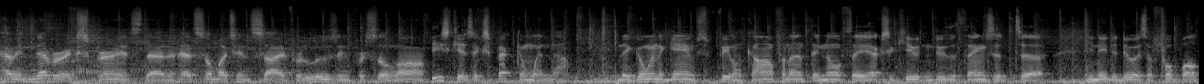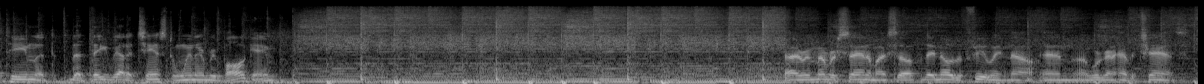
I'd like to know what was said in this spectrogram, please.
having never experienced that and had so much inside for losing for so long. These kids expect to win now. They go into games feeling confident. They know if they execute and do the things that uh, you need to do as a football team that, that they've got a chance to win every ball game. I remember saying to myself, they know the feeling now, and uh, we're going to have a chance.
